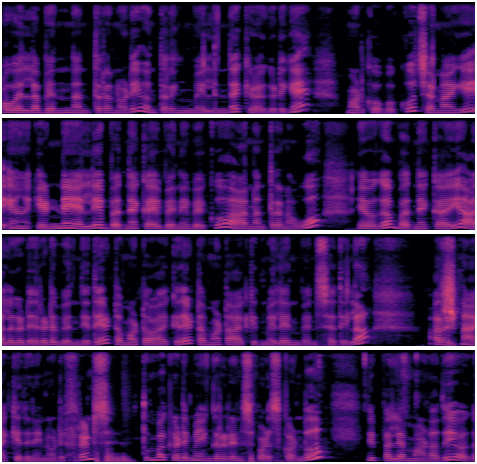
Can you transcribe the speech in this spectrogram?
ಅವೆಲ್ಲ ಬೆಂದ ನಂತರ ನೋಡಿ ಒಂಥರ ಹಿಂಗೆ ಮೇಲಿಂದ ಕೆಳಗಡೆಗೆ ಮಾಡ್ಕೋಬೇಕು. ಚೆನ್ನಾಗಿ ಎಣ್ಣೆಯಲ್ಲಿ ಬದನೆಕಾಯಿ ಬೆನಿಬೇಕು. ಆ ನಂತರ ನಾವು ಇವಾಗ ಬದನೆಕಾಯಿ, ಆಲೂಗಡ್ಡೆ ಎರಡು ಬೆಂದಿದೆ. ಟೊಮೊಟೊ ಹಾಕಿದೆ. ಟೊಮೊಟೊ ಹಾಕಿದ ಮೇಲೆ ಏನು ಬೆನ್ಸೋದಿಲ್ಲ. ಅರಿಶಿನ ಹಾಕಿದ್ದೀನಿ ನೋಡಿ ಫ್ರೆಂಡ್ಸ್. ತುಂಬ ಕಡಿಮೆ ಇಂಗ್ರೀಡಿಯೆಂಟ್ಸ್ ಬಳಸ್ಕೊಂಡು ಈ ಪಲ್ಯ ಮಾಡೋದು. ಇವಾಗ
